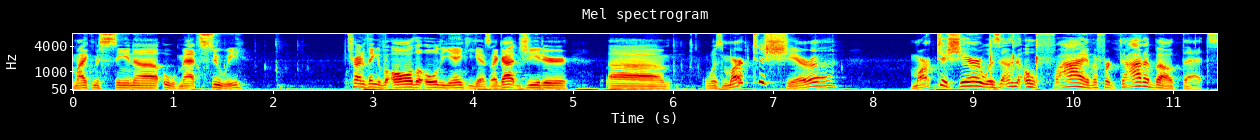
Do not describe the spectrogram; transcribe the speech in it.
Mike Mussina. Ooh, Matsui. I'm trying to think of all the old Yankee guys. I got Jeter. Uh, was Mark Teixeira? Mark Teixeira was on 05. I forgot about that.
